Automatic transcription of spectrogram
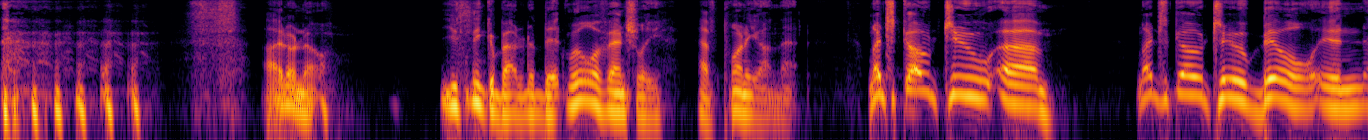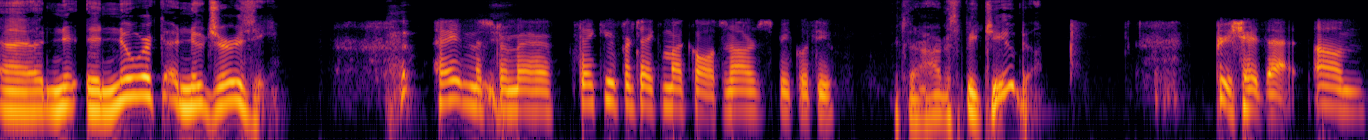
I don't know. You think about it a bit. We'll eventually have plenty on that. Let's go to uh, let's go to Bill in, uh, in Newark, uh, New Jersey. Hey, Mr. Mayor. Thank you for taking my call. It's an honor to speak with you. It's an honor to speak to you, Bill. Appreciate that. Um,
